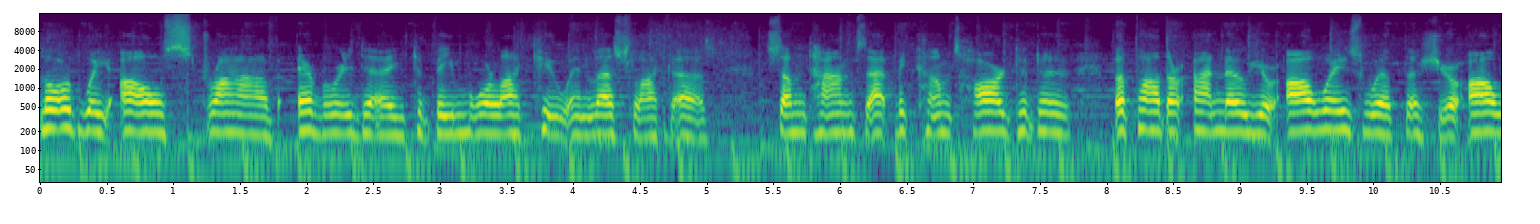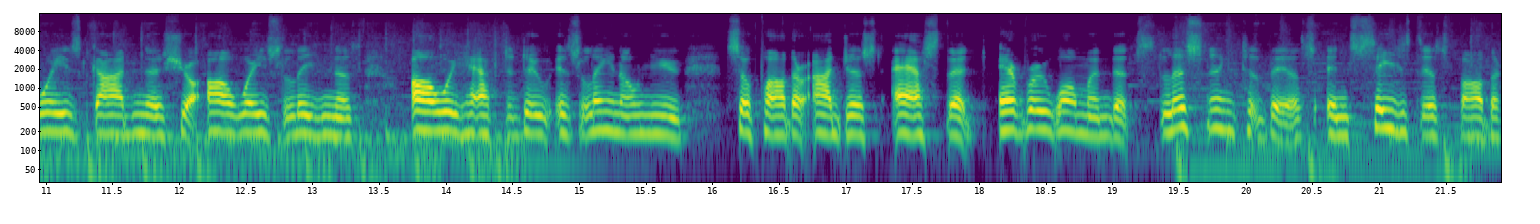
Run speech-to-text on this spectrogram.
Lord, we all strive every day to be more like you and less like us. Sometimes that becomes hard to do. But Father, I know you're always with us. You're always guiding us. You're always leading us. All we have to do is lean on you. So, Father, I just ask that every woman that's listening to this and sees this, Father,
